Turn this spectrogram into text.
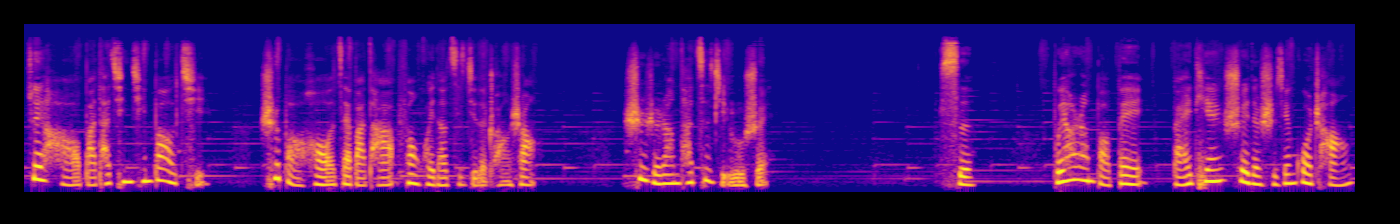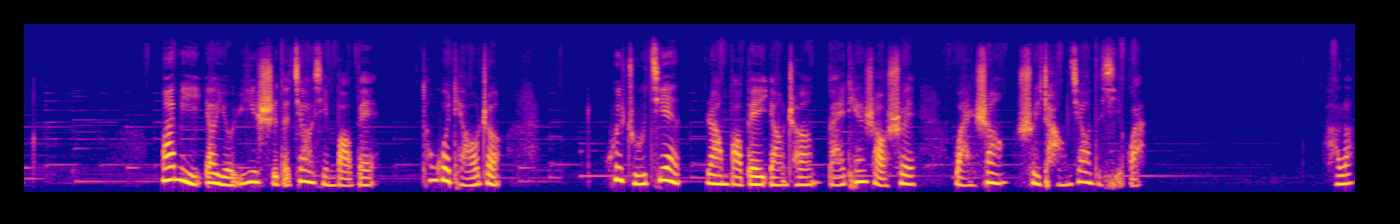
最好把他轻轻抱起，吃饱后再把他放回到自己的床上，试着让他自己入睡。四，不要让宝贝白天睡的时间过长。妈咪要有意识地叫醒宝贝，通过调整，会逐渐让宝贝养成白天少睡。晚上睡长觉的习惯。好了，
